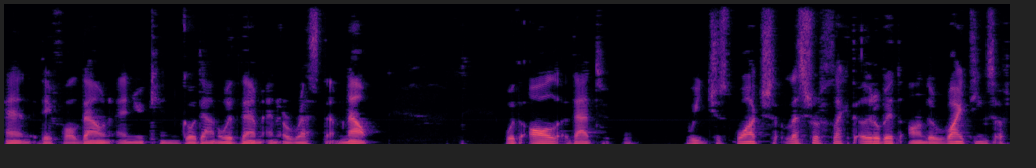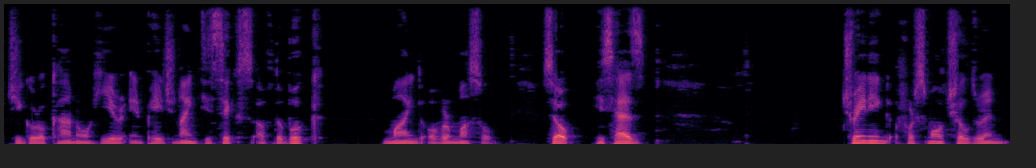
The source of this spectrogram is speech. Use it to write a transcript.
and they fall down and you can go down with them and arrest them. Now, with all that we just watched, let's reflect a little bit on the writings of Jigoro Kano here in page 96 of the book, Mind Over Muscle. So he says, training for small children,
